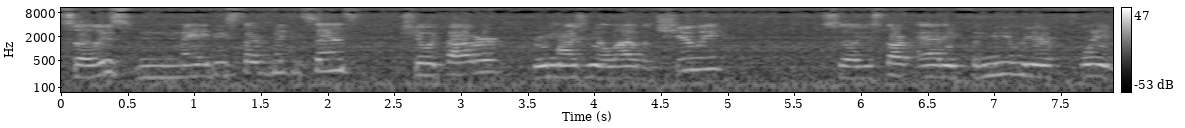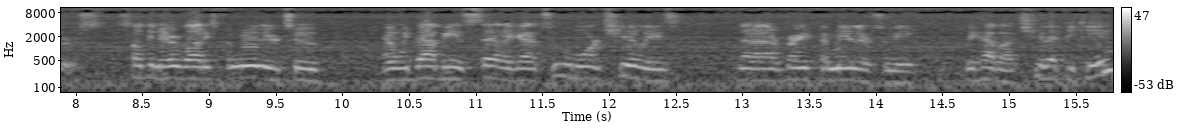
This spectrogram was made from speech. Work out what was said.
So this maybe starts making sense. Chili powder reminds me a lot of the chili. So you start adding familiar flavors, something everybody's familiar to. And with that being said, I got two more chilies that are very familiar to me. We have a chile piquin,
